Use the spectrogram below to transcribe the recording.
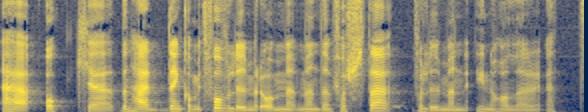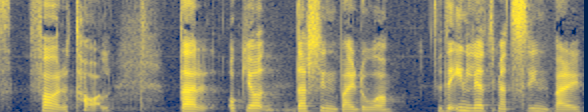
Eh, och den här, den kom i två volymer då, men, men den första volymen innehåller ett företal. Där, och jag, där Strindberg då, det inleds med att Strindberg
